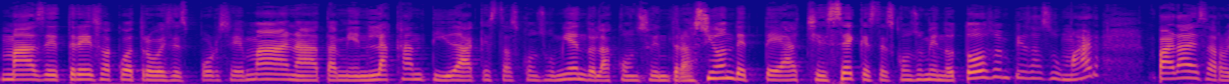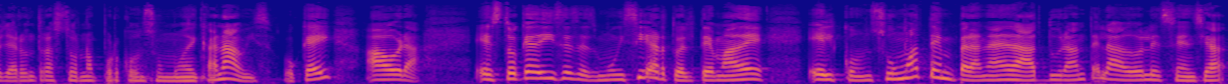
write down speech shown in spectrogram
más de tres o cuatro veces por semana, también la cantidad que estás consumiendo, la concentración de THC que estés consumiendo, todo eso empieza a sumar para desarrollar un trastorno por consumo de cannabis, ¿ok? Ahora, esto que dices es muy cierto, el tema de el consumo a temprana edad durante la adolescencia.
